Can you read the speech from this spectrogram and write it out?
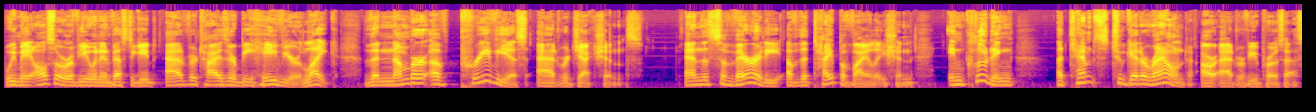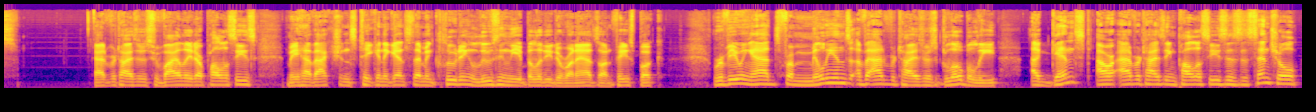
we may also review and investigate advertiser behavior, like the number of previous ad rejections and the severity of the type of violation, including attempts to get around our ad review process. Advertisers who violate our policies may have actions taken against them, including losing the ability to run ads on Facebook. Reviewing ads from millions of advertisers globally against our advertising policies is essential,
